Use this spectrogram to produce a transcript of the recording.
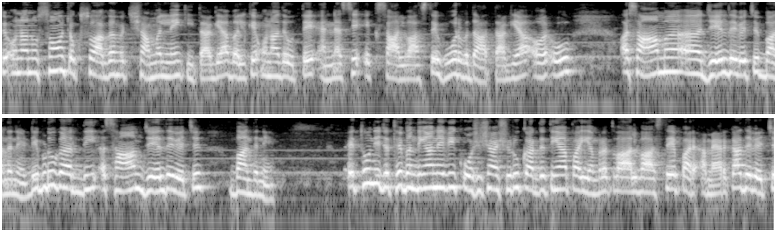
ਤੇ ਉਹਨਾਂ ਨੂੰ ਸਹੁੰ ਚੁੱਕ ਸੁਆਗਮ ਵਿੱਚ ਸ਼ਾਮਲ ਨਹੀਂ ਕੀਤਾ ਗਿਆ, ਬਲਕਿ ਉਹਨਾਂ ਦੇ ਉੱਤੇ ਐਨਐਸਏ 1 ਸਾਲ ਵਾਸਤੇ ਹੋਰ ਵਧਾ ਦਿੱਤਾ ਗਿਆ ਔਰ ਉਹ ਅਸਾਮ ਜੇਲ੍ਹ ਦੇ ਵਿੱਚ ਬੰਦ ਨੇ। ਡਿਬੜੂਗੜ੍ਹ ਦੀ ਅਸਾਮ ਜੇਲ੍ਹ ਦੇ ਵਿੱਚ ਬੰਦ ਨੇ। ਇੱਥੋਂ ਦੀ ਜਥੇਬੰਦੀਆਂ ਨੇ ਵੀ ਕੋਸ਼ਿਸ਼ਾਂ ਸ਼ੁਰੂ ਕਰ ਦਿੱਤੀਆਂ ਭਾਈ ਅੰਮ੍ਰਿਤਪਾਲ ਵਾਸਤੇ, ਪਰ ਅਮਰੀਕਾ ਦੇ ਵਿੱਚ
